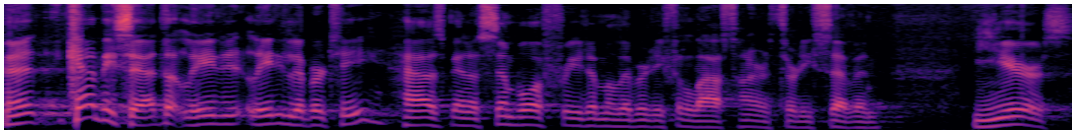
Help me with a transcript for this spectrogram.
And it can be said that Lady, Lady Liberty has been a symbol of freedom and liberty for the last 137 years.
